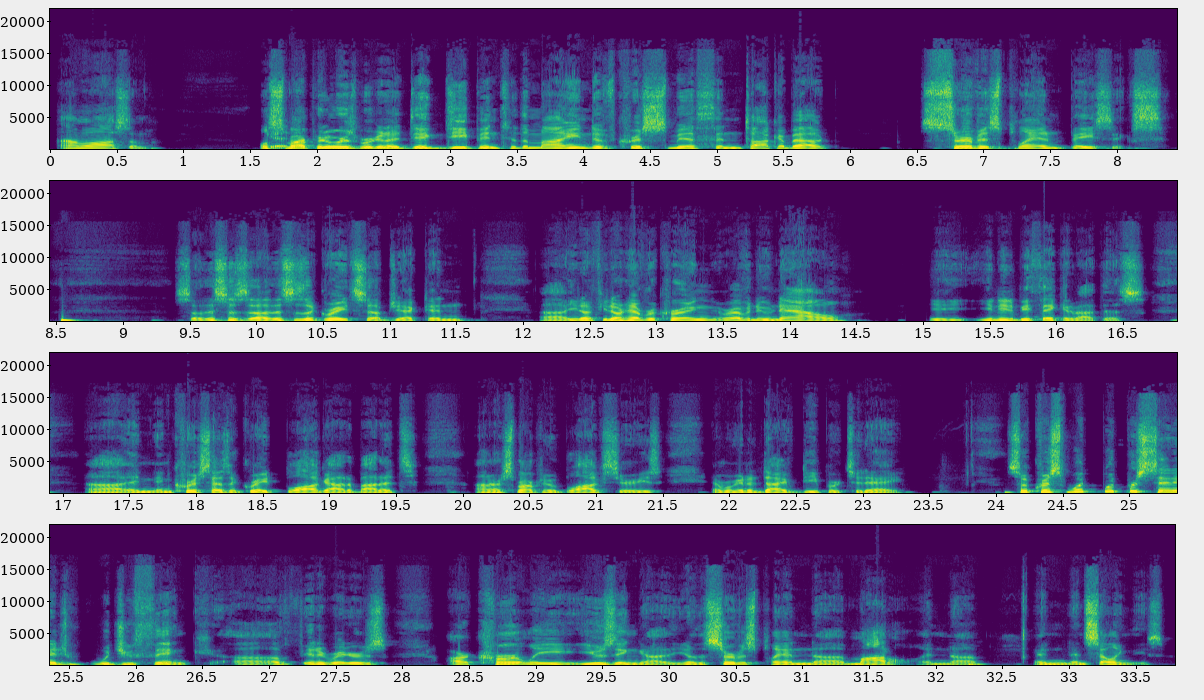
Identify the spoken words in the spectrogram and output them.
I'm awesome. Well, Good. Smartpreneurs, we're going to dig deep into the mind of Chris Smith and talk about service plan basics. So this is a, this is a great subject, and uh, you know if you don't have recurring revenue now, you, you need to be thinking about this. Uh, and, and Chris has a great blog out about it on our Smartpreneur blog series, and we're going to dive deeper today. So, Chris, what what percentage would you think uh, of integrators are currently using uh, you know the service plan uh, model and uh, and and selling these?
